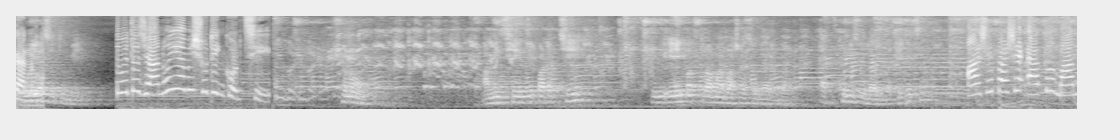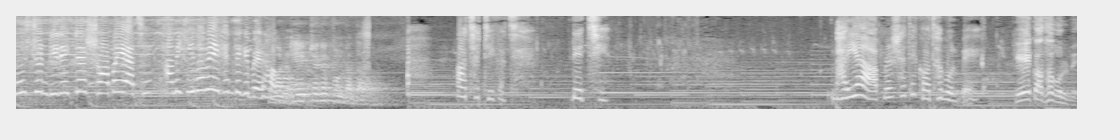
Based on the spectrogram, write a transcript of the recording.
কেন? কই আছো তুমি। তুমি তো জানোই আমি শুটিং করছি। শোনো আমি সিএনজি পাঠাচ্ছি তুমি এইমাত্র আমার বাসায় চলে আসবে। এক্ষুনি চলে আসবে ঠিক আছে? আশেপাশে এত মানুষজন ডিরেক্টর সবাই আছে আমি কীভাবে এখান থেকে বের হব? আমার ডিরেক্টরকে ফোনটা দাও। আচ্ছা ঠিক আছে। দিচ্ছি। ভাইয়া আপনার সাথে কথা বলবে। কে কথা বলবে?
